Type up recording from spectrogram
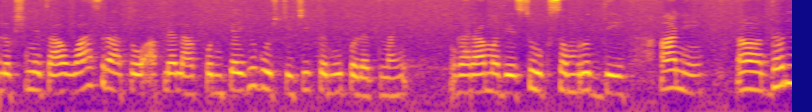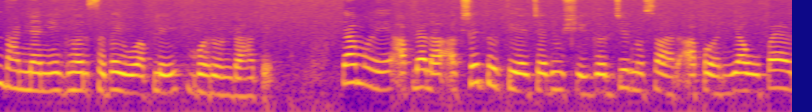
लक्ष्मीचा वास राहतो आपल्याला कोणत्याही गोष्टीची कमी पडत नाही. घरामध्ये सुख समृद्धी आणि धनधान्याने घर सदैव आपले भरून राहते. त्यामुळे आपल्याला अक्षय तृतीयेच्या दिवशी गरजेनुसार आपण या उपायां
